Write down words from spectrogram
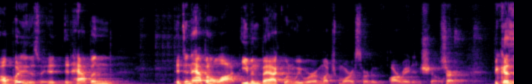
I'll put it this way: it, it happened. It didn't happen a lot, even back when we were a much more sort of R-rated show. sure? Because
